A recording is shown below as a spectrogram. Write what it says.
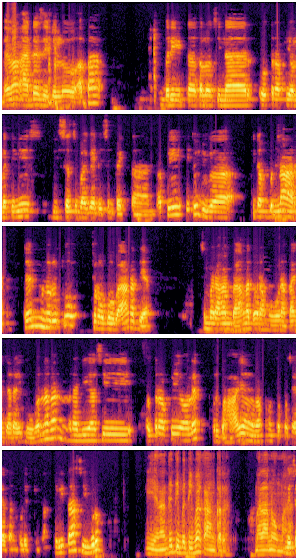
Memang ada sih dulu apa berita kalau sinar ultraviolet ini bisa sebagai desinfektan, tapi itu juga tidak benar dan menurutku ceroboh banget ya sembarangan banget orang menggunakan cara itu. Karena kan radiasi ultraviolet berbahaya memang untuk kesehatan kulit kita. Iritasi bro. Iya nanti tiba-tiba kanker melanoma. Bisa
